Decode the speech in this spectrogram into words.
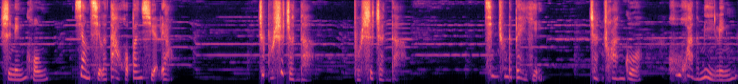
是霓虹，像起了大火般雪亮。这不是真的，不是真的。青春的背影，正穿过呼唤的密林，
